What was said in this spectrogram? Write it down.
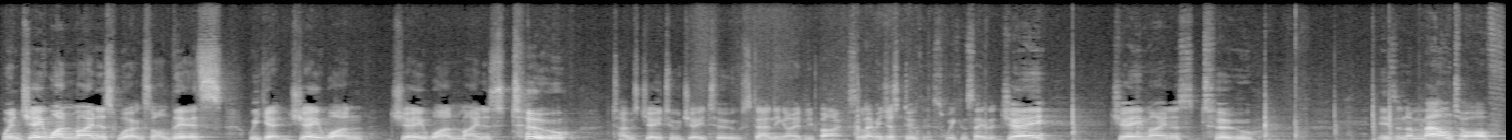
When j1 minus works on this, we get j1 j1 minus 2 times j2, j2 standing idly by. So let me just do this. We can say that j, j minus 2 is an amount of,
